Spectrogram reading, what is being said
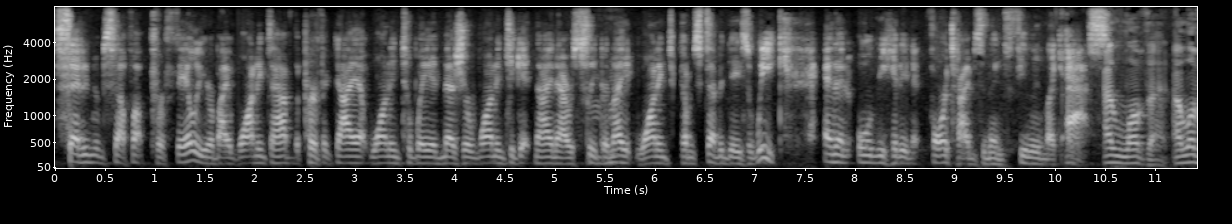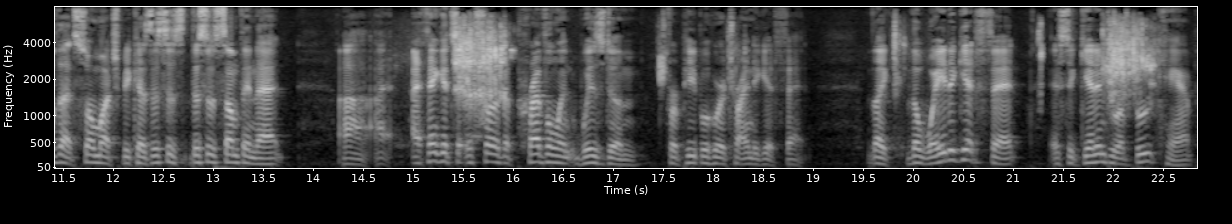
setting himself up for failure by wanting to have the perfect diet, wanting to weigh and measure, wanting to get nine hours sleep mm-hmm. a night, wanting to come seven days a week, and then only hitting it four times and then feeling like ass. I love that. I love that so much because this is this is something that uh, I I think it's it's sort of the prevalent wisdom for people who are trying to get fit like the way to get fit is to get into a boot camp,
